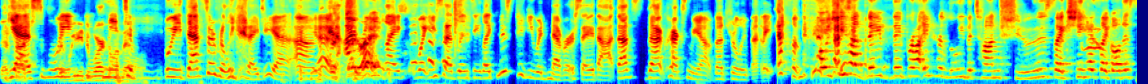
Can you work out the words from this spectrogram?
that's yes, not, we, we need to work need on to, that. We, that's a really good idea. Um, yes, and I right. really like what you said, Lindsey. Like Miss Piggy would never say that. That's that cracks me up. That's really funny. oh, she had they they brought in her Louis Vuitton shoes. Like she has like all this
